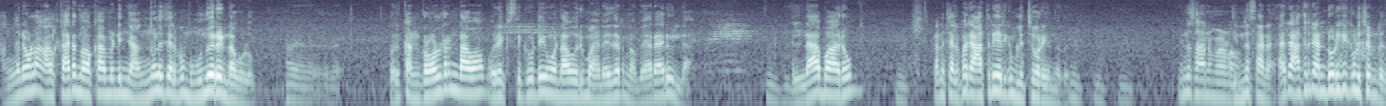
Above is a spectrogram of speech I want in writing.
അങ്ങനെയുള്ള ആൾക്കാരെ നോക്കാൻ വേണ്ടി ഞങ്ങൾ ചിലപ്പോൾ മൂന്ന് പേര് ഉണ്ടാവുള്ളൂ ഒരു കൺട്രോളർ ഉണ്ടാവാം ഒരു എക്സിക്യൂട്ടീവ് ഉണ്ടാവാം ഒരു മാനേജർ ഉണ്ടാവും വേറെ ആരും ഇല്ല എല്ലാ ഭാരവും കാരണം ചിലപ്പോൾ രാത്രി ആയിരിക്കും വിളിച്ചു പറയുന്നത്. ഇന്ന സാധനം വേണം? ഇന്ന സാധനം. രാത്രി രണ്ടു മണിക്ക് വിളിച്ചിട്ടുണ്ട്.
